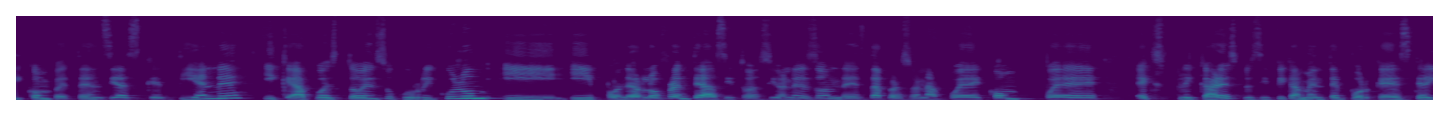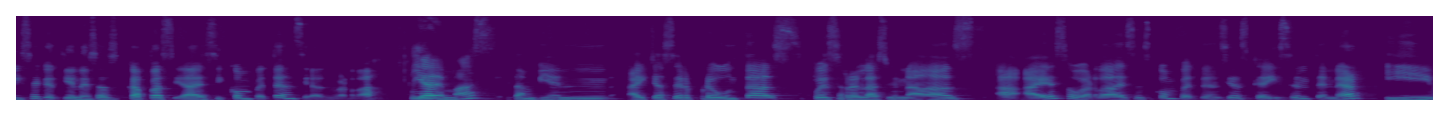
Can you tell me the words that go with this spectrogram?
y competencias que tiene y que ha puesto en su currículum y, y ponerlo frente a situaciones donde esta persona puede, puede explicar específicamente por qué es que dice que tiene esas capacidades y competencias, ¿verdad? Y además también hay que hacer preguntas pues relacionadas a, eso, ¿verdad? Esas competencias que dicen tener. Y,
